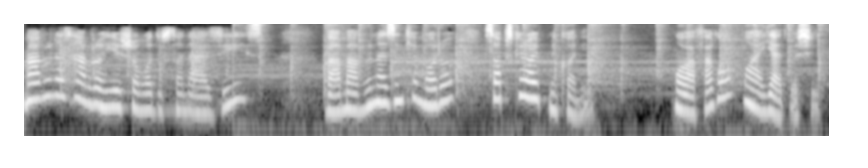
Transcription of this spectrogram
ممنون از همراهی شما دوستان عزیز و ممنون از اینکه ما رو سابسکرایب می‌کنید. موفق و معید باشید.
